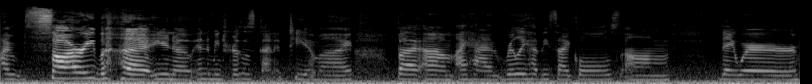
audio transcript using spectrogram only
i'm sorry but you know endometriosis is kind of tmi but um, i had really heavy cycles um, they were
